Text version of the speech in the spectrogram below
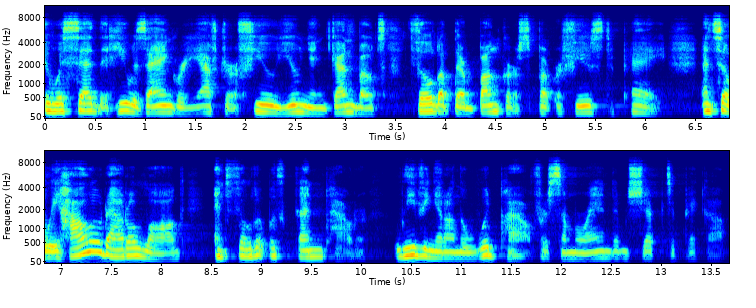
It was said that he was angry after a few Union gunboats filled up their bunkers but refused to pay, and so he hollowed out a log and filled it with gunpowder, leaving it on the woodpile for some random ship to pick up.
